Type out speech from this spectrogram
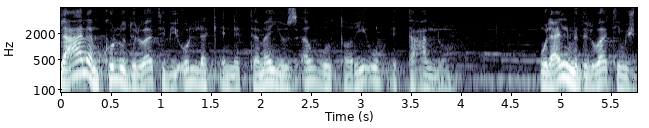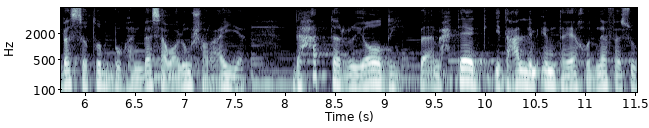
العالم كله دلوقتي بيقول لك إن التميز أول طريقه التعلم. والعلم دلوقتي مش بس طب وهندسة وعلوم شرعية ده حتى الرياضي بقى محتاج يتعلم إمتى ياخد نفسه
